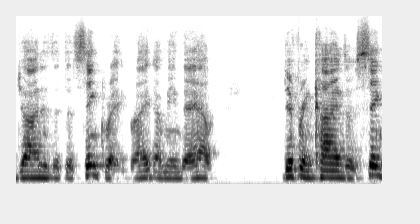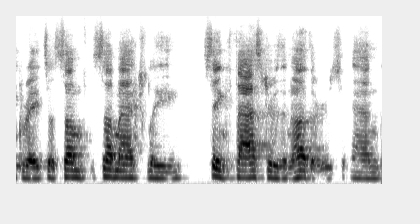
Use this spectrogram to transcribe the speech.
John? Is it the sink rate, right? I mean, they have different kinds of sink rates. So some some actually sink faster than others, and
